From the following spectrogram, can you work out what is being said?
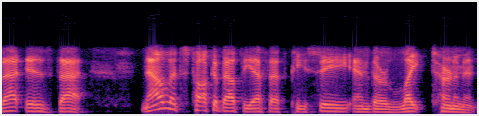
that is that. Now let's talk about the FFPC and their light tournament.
